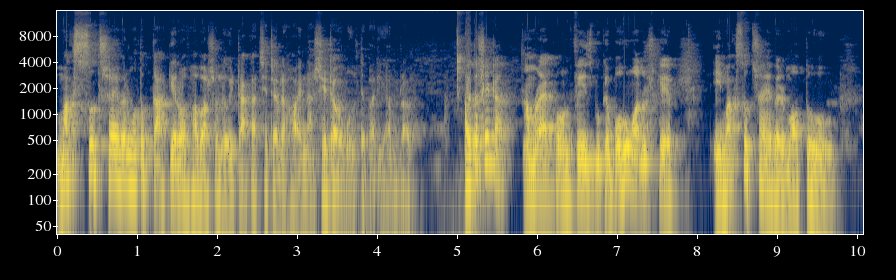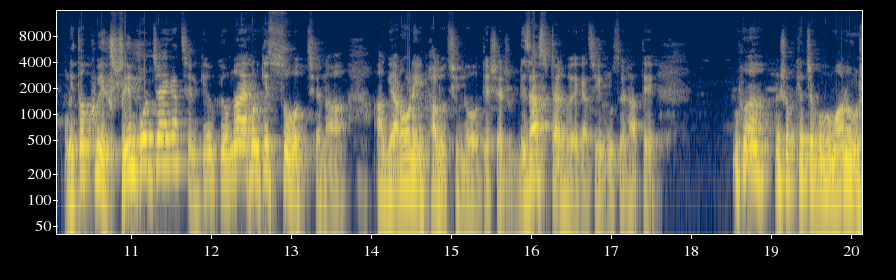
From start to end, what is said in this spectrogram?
মাকসুদ সাহেবের মতো কাকের অভাব আসলে ওই টাকা ছেটালে হয় না, সেটাও বলতে পারি আমরা। হয়তো সেটা। আমরা এখন ফেসবুকে বহু মানুষকে এই মাকসুদ সাহেবের মতো, উনি তো খুব এক্সট্রিম পর্যায়ে গেছেন, কেউ কেউ না, এখন কিচ্ছু হচ্ছে না। আগে আরও অনেক ভালো ছিল, দেশের ডিজাস্টার হয়ে গেছে ইউনুসের হাতে। হ্যাঁ এসব ক্ষেত্রে বহু মানুষ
